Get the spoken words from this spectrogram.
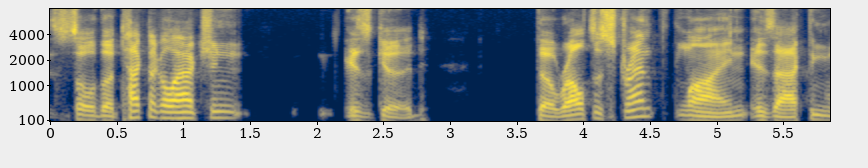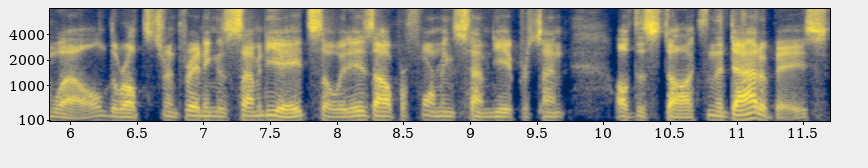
so the technical action is good the relative strength line is acting well the relative strength rating is 78 so it is outperforming 78% of the stocks in the database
